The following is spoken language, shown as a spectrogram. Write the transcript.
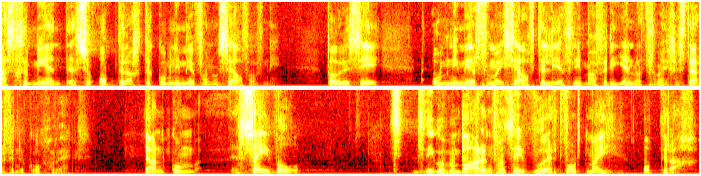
as gemeente, sy opdracht, kom nie meer van ons af nie. Paulus sê, om nie meer vir myself te leef nie, maar vir die een wat vir my gesterf en ook opgewek is. Dan kom sy wil, die openbaring van sy woord, word my opdracht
